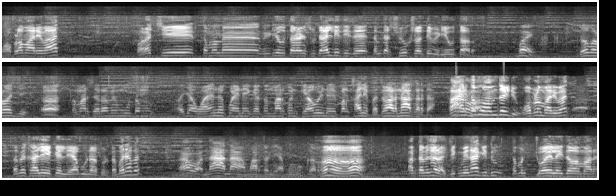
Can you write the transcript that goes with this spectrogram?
આવો. મારી વાત. ભરતજી તમને વીડિયો ઉતારવાની સુટાઈ દીધી છે? તમે તાર સુખ શાંતિ વીડિયો ઉતારો. ભાઈ જો બળવતજી હા. તમારા શરમે હું તમ અજા વાય ને કોઈ નહીં કહેતો મારે કોઈ કહેવું નહીં પણ ખાલી ભજવાડ ના કરતા. હા એ તો હું સમજાઈ દઉં હોભળો મારી વાત. તમે ખાલી એકે લેબુ ના તોડતા બરાબર? વા, ના ના અમારે તો લેબુ શું કરો? હા હા. અને તમે તાર હજીક મેં ના કીધું તમને ચોય લઈ દેવા મારે.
